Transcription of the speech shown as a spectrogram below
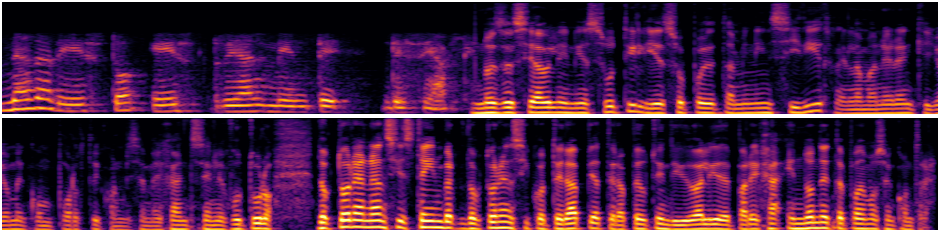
nada de esto es realmente deseable. No es deseable ni es útil y eso puede también incidir en la manera en que yo me comporte con mis semejantes en el futuro. Doctora Nancy Steinberg, doctora en psicoterapia, terapeuta individual y de pareja, ¿en dónde te podemos encontrar?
